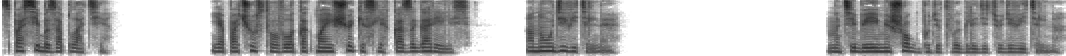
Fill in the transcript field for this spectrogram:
«Спасибо за платье». Я почувствовала, как мои щеки слегка загорелись. Оно удивительное. На тебе и мешок будет выглядеть удивительно.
